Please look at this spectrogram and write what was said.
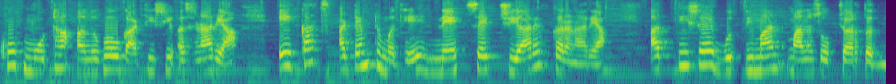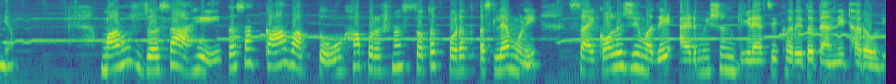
खूप मोठा अनुभव गाठीशी असणाऱ्या एकाच अटेम्प्टमध्ये NET SET G R F करणाऱ्या अतिशय बुद्धिमान मानसोपचार तज्ज्ञ. माणूस जसा आहे तसा का वागतो हा प्रश्न सतत पडत असल्यामुळे सायकॉलॉजीमध्ये ऍडमिशन घेण्याचे खरे तर त्यांनी ठरवले.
